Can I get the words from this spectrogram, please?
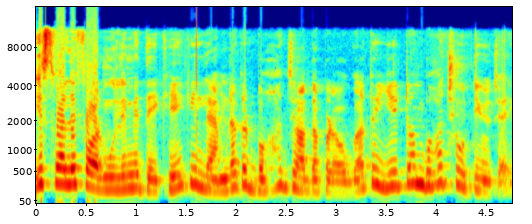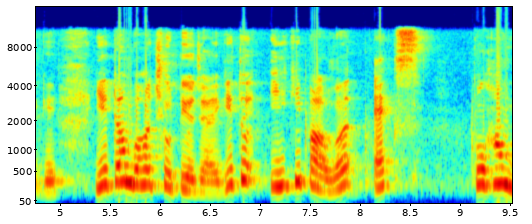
इस वाले फॉर्मूले में देखें कि लैम्डा अगर बहुत ज़्यादा पड़ा होगा तो ये टर्म बहुत छोटी हो जाएगी। ये टर्म बहुत छोटी हो जाएगी तो ई e की पावर एक्स को हम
